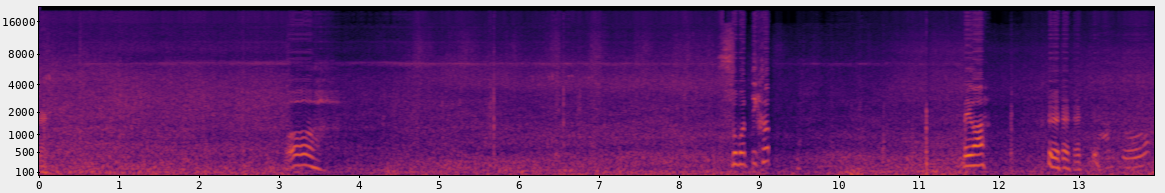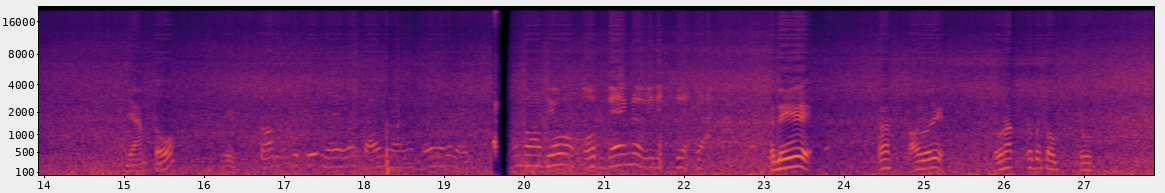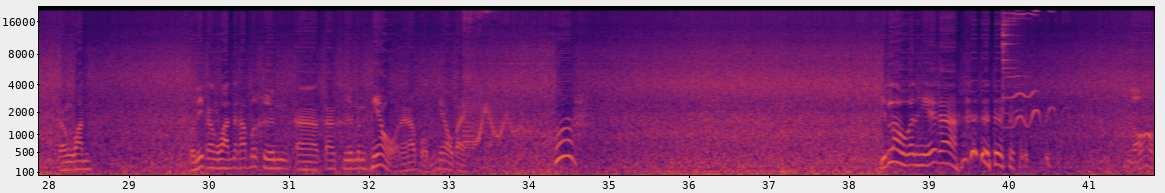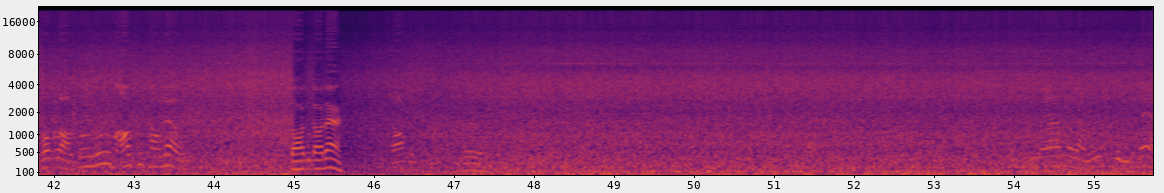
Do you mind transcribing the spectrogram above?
นะโอ้สวัสดีครับได้เหรอสามตัวยามโตะนี่ตอนมันขึ้นเลยแล้วสองอย่างเดี๋ยวเราก็ไหนมันพอเดี๋ยวโอดแดงเลยนี่อันนี้เอะลองดูนี่ดูครับท่านผู้ชมดูกลางวันกวันนี้กลางวันนะครับ เมื่อคืนอ่ากลางคืนมันเหี้ยวนะครับ ผมเหี้ยวไปฮู้กินเหล้ากันเฮกอะร้องกับพวกหลอกตัวรู้เอาที่เขาแล้วตอนตอนได้ รอดิเออน้ำอะไรมันขุ่นแค่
